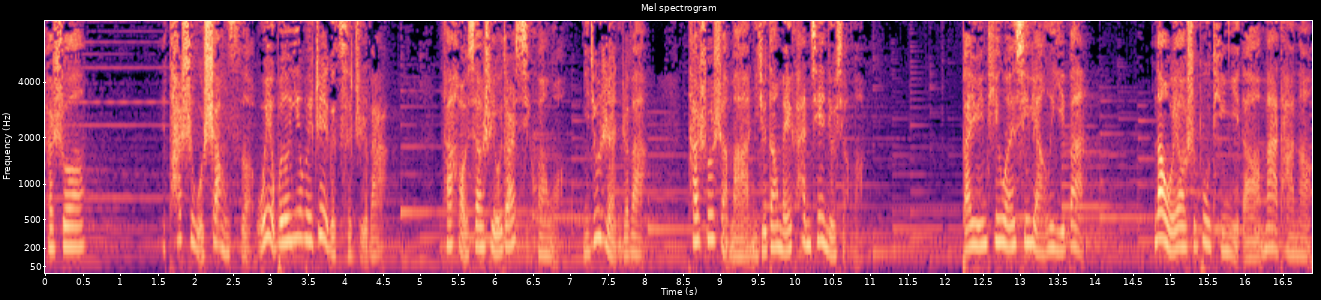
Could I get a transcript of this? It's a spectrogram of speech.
他说：“他是我上司，我也不能因为这个辞职吧？他好像是有点喜欢我，你就忍着吧。他说什么你就当没看见就行了。”白云听完心凉了一半。那我要是不听你的，骂他呢？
